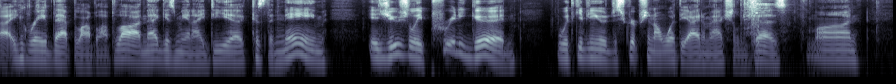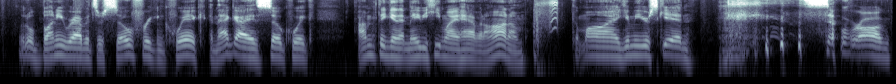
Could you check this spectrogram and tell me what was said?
uh, engrave that, blah, blah, blah. And that gives me an idea because the name is usually pretty good with giving you a description on what the item actually does. Come on. Little bunny rabbits are so freaking quick. And that guy is so quick. I'm thinking that maybe he might have it on him. Come on, give me your skin. so wrong.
